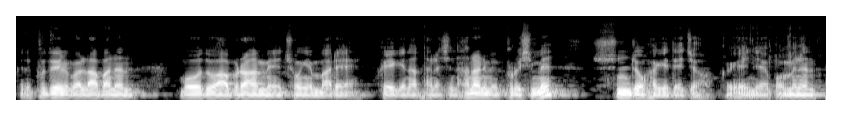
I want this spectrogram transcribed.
그래서 부두엘과 라반은 모두 아브라함의 종의 말에 그에게 나타나신 하나님의 부르심에 순종하게 되죠. 그게 이제 보면은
